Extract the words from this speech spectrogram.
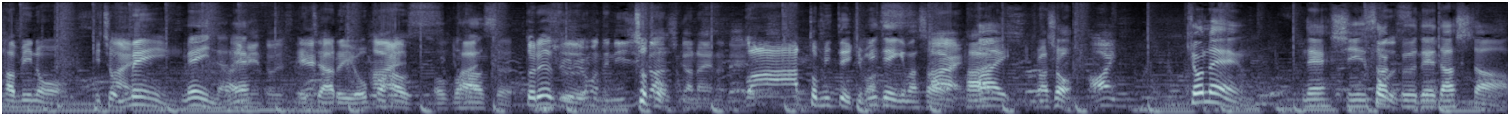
旅の一応はい。メイン、メインだね。ね。HRE オープンハウス、はいオープンハウス。はい。とりあえず終了まで。2ちょっと。バーッと見ていきます。見ていきましょう。はい。はい。行きましょう。はい。去年ね新作で出した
